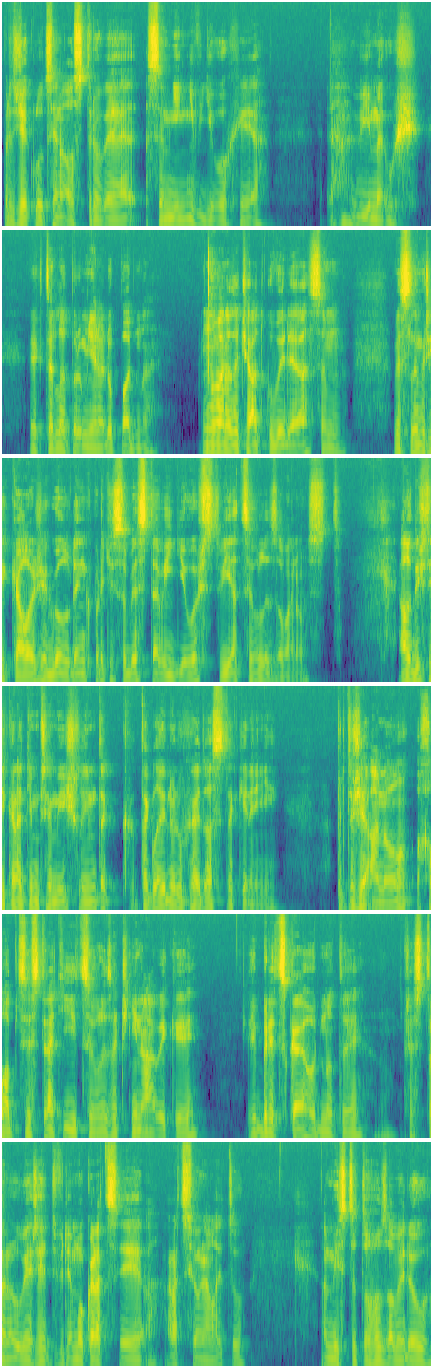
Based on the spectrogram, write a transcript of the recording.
Protože kluci na ostrově se mění v divochy a víme už, jak tahle proměna dopadne. No a na začátku videa jsem, myslím, říkal, že Golding proti sobě staví divožství a civilizovanost. Ale když teďka nad tím přemýšlím, tak takhle jednoduché to asi taky není. Protože ano, chlapci ztratí civilizační návyky, i britské hodnoty, přestanou věřit v demokracii a racionalitu a místo toho zavedou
